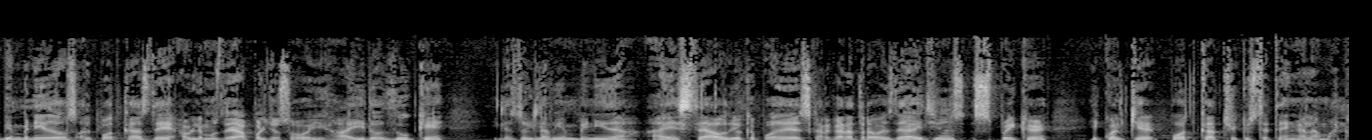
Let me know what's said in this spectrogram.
Bienvenidos al podcast de Hablemos de Apple. Yo soy Jairo Duque y les doy la bienvenida a este audio que puede descargar a través de iTunes, Spreaker y cualquier podcast que usted tenga a la mano.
